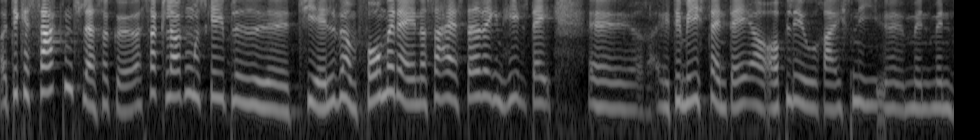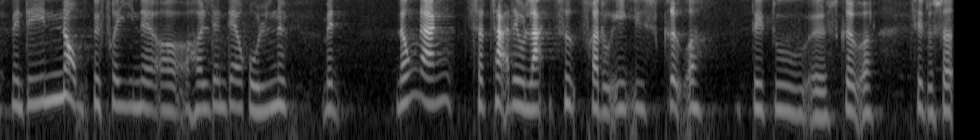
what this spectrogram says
Og det kan sagtens lade sig gøre. Så er klokken måske blevet øh, 10-11 om formiddagen, og så har jeg stadigvæk en hel dag, øh, det meste af en dag, at opleve rejsen i. Øh, men, men, men det er enormt befriende at, at holde den der rullende. Men nogle gange, så tager det jo lang tid, fra du egentlig skriver det, du øh, skriver, til du så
